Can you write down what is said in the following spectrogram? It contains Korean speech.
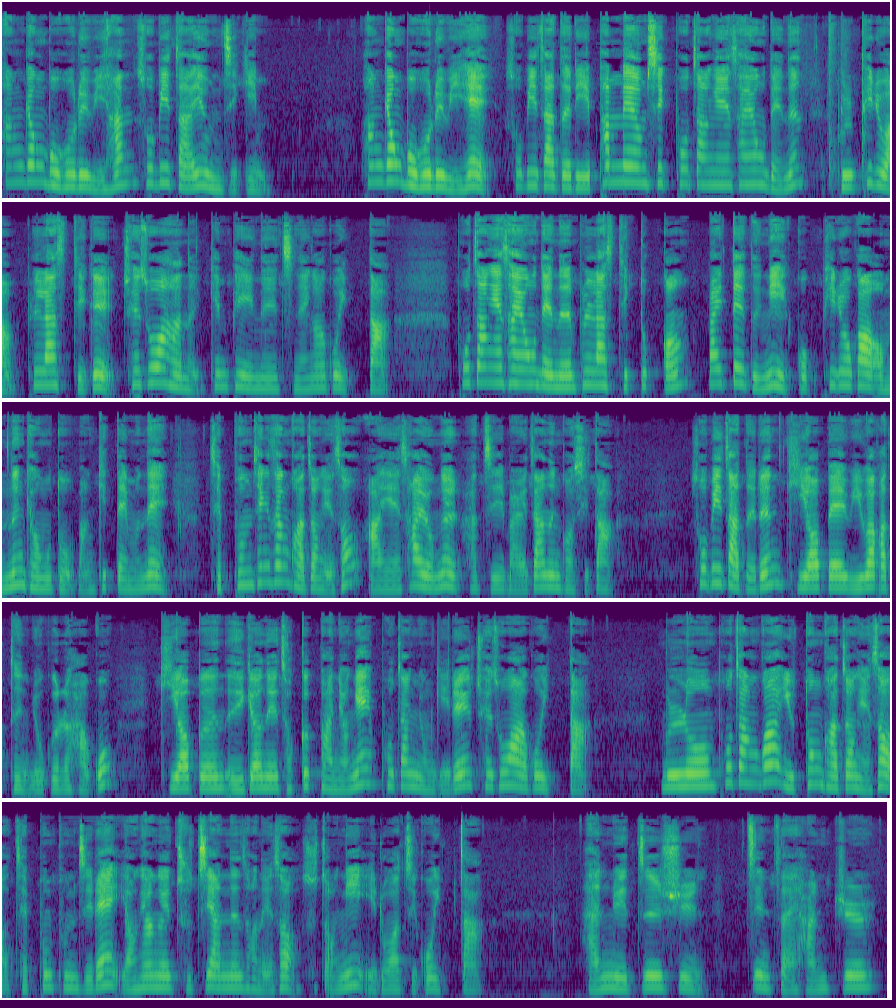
환경보호를 위한 소비자의 움직임. 환경보호를 위해 소비자들이 판매 음식 포장에 사용되는 불필요한 플라스틱을 최소화하는 캠페인을 진행하고 있다. 포장에 사용되는 플라스틱 뚜껑, 빨대 등이 꼭 필요가 없는 경우도 많기 때문에 제품 생산 과정에서 아예 사용을 하지 말자는 것이다. 소비자들은 기업의 위와 같은 요구를 하고 기업은 의견을 적극 반영해 포장 용기를 최소화하고 있다. 물론 포장과 유통 과정에서 제품 품질에 영향을 주지 않는 선에서 수정이 이루어지고 있다. 韩语资讯尽在韩知。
